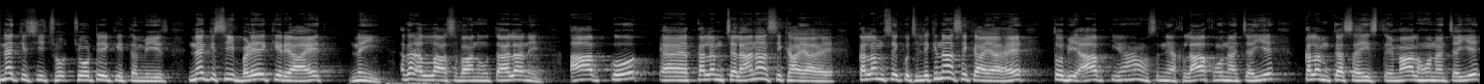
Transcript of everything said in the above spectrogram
न किसी छो, छोटे की तमीज़ न किसी बड़े की रियायत नहीं। अगर अल्लाह सुबहान तला ने आपको कलम चलाना सिखाया है, कलम से कुछ लिखना सिखाया है तो भी आपके यहाँ हसन अखलाक होना चाहिए, कलम का सही इस्तेमाल होना चाहिए।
